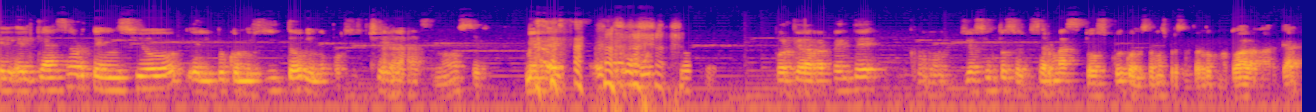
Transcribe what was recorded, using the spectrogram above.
el, el que hace Hortensio, el conejito, viene por sus chelas, ¿no? Sí. Es, es algo muy chistoso, porque de repente, como yo siento ser, más tosco y cuando estamos presentando como toda la marca,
